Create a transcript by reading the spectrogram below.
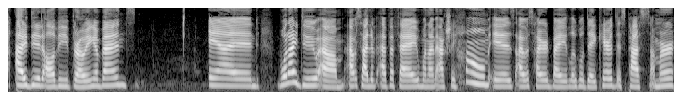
I did all the throwing events. And what I do um, outside of FFA when I'm actually home is I was hired by local daycare this past summer.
